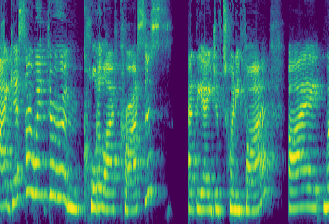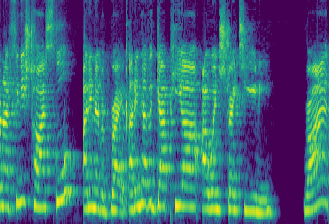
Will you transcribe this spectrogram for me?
I guess i went through a quarter life crisis at the age of 25 i when i finished high school i didn't have a break. I didn't have a gap year. I went straight to uni right?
